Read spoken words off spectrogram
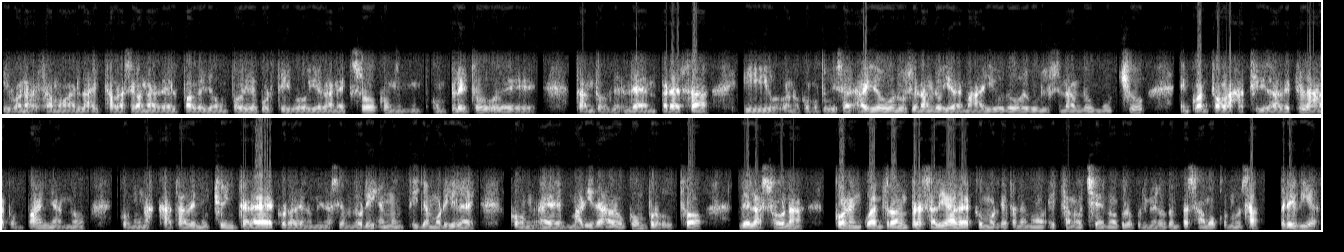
y bueno, estamos en las instalaciones del pabellón polideportivo y el anexo con, completo de tanto de, empresas y bueno, como tú dices, ha ido evolucionando y además ha ido evolucionando mucho en cuanto a las actividades que las acompañan, ¿no? Con unas catas de mucho interés, con la denominación de origen Montilla Moriles, con eh, maridado con productos de la zona con encuentros empresariales como el que tenemos esta noche, ¿no? que lo primero que empezamos con esa previa,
